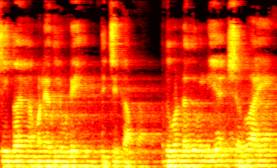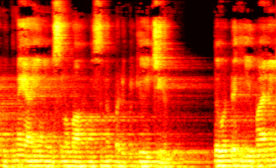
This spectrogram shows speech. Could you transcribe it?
ഷെയ്ത്താൻ നമ്മളെ അതിലൂടെ എത്തിച്ചേക്കാം. അതുകൊണ്ട് അത് വലിയ ഷെറായി വിഘ്നയായി മുസ്ലിം പഠിപ്പിക്കുകയും ചെയ്യും. അതുകൊണ്ട് ഈമാനിൽ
